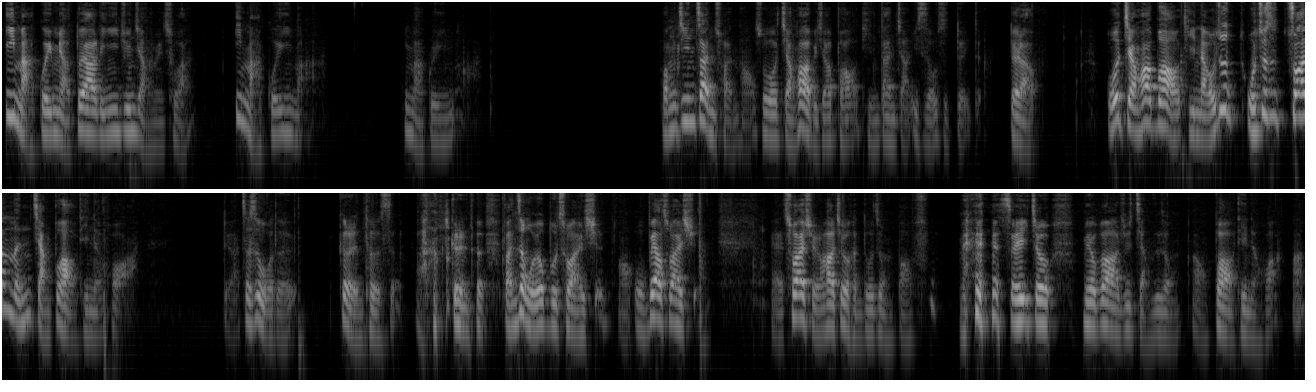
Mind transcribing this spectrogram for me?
一码归一码，对啊，林义君讲的没错啊，一码归一码，一码归一码。黄金战船哈说，讲话比较不好听，但讲一直都是对的。对了，我讲话不好听的，我就我就是专门讲不好听的话，对啊，这是我的个人特色啊，个人特，反正我又不出来选啊，我不要出来选，哎，出来选的话就有很多这种包袱，所以就没有办法去讲这种啊不好听的话啊。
